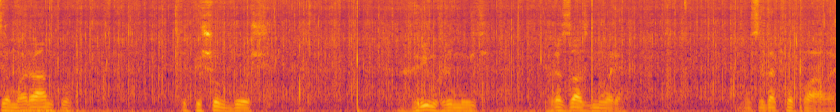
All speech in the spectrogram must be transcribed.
Сьома ранку і пішов дощ. Грім гримить, гроза з моря. Ми це так попали.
